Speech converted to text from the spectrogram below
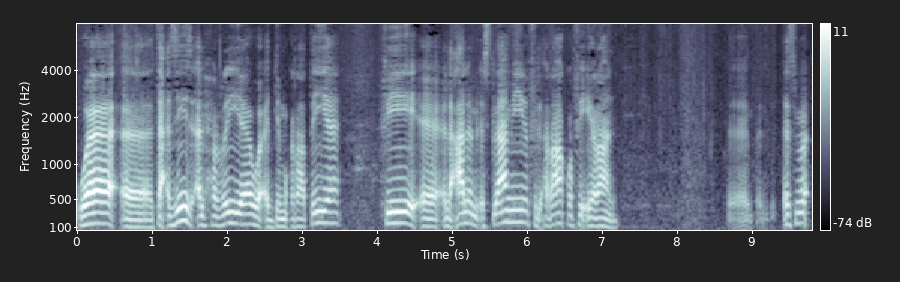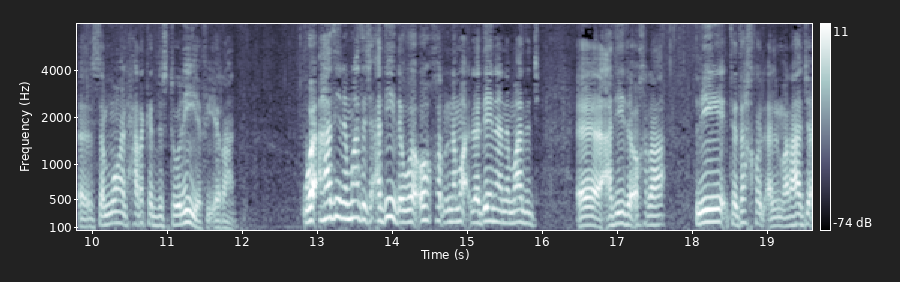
وتعزيز الحرية والديمقراطية في آه، العالم الإسلامي في العراق وفي إيران. اسمه سموها الحركة الدستورية في إيران. وهذه نماذج عديدة وأخرى لدينا نماذج عديدة أخرى لتدخل المراجع.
